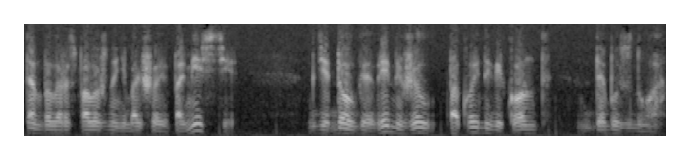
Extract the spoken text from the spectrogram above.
Там было расположено небольшое поместье, где долгое время жил покойный Виконт де Бузнуа.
